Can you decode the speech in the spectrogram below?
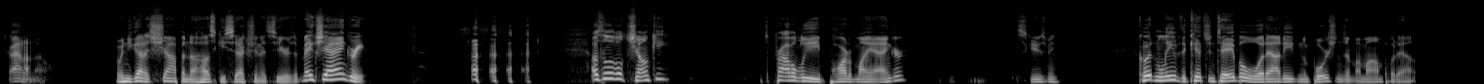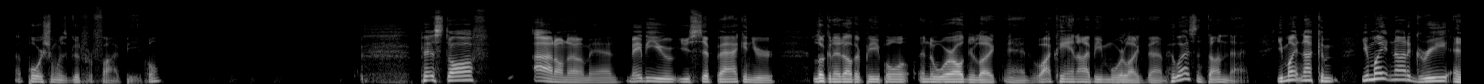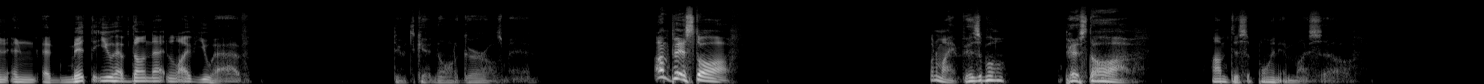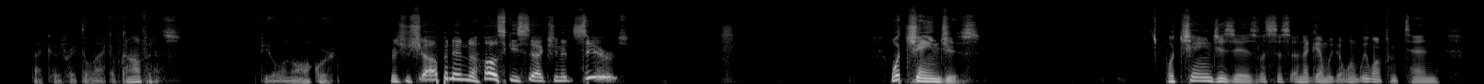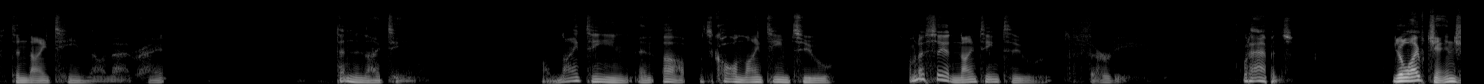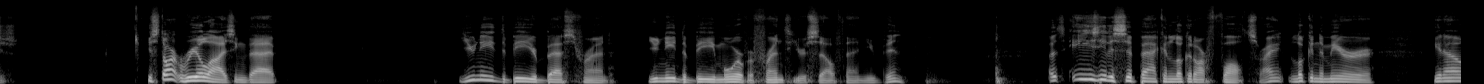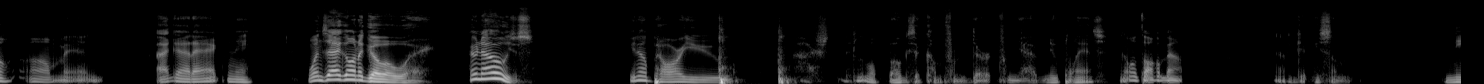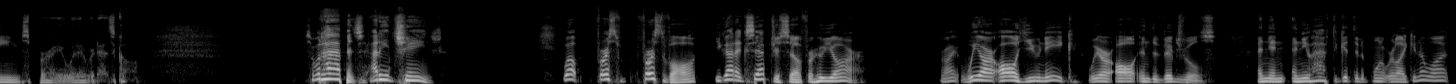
I don't know. When you got to shop in the Husky section at Sears, it makes you angry. I was a little chunky. It's probably part of my anger excuse me, couldn't leave the kitchen table without eating the portions that my mom put out. That portion was good for five people. Pissed off? I don't know, man. Maybe you you sit back and you're looking at other people in the world and you're like, man, why can't I be more like them? Who hasn't done that? You might not com- you might not agree and, and admit that you have done that in life. You have. Dude's getting all the girls, man. I'm pissed off. What am I invisible? pissed off. I'm disappointed in myself. That goes right to lack of confidence. Feeling awkward. Because you're shopping in the Husky section at Sears. What changes? What changes is let's just and again we got we went from 10 to 19 on that, right? 10 to 19. Well, 19 and up, let's call 19 to I'm going to say a 19 to 30. What happens? Your life changes. You start realizing that you need to be your best friend. You need to be more of a friend to yourself than you've been. It's easy to sit back and look at our faults, right? Look in the mirror, you know, oh man, I got acne. When's that going to go away? Who knows? You know, but are you gosh, the little bugs that come from dirt from you have new plants. You know what I'm talking about? I gotta get me some neem spray or whatever that's called. So what happens? How do you change? Well, first first of all, you got to accept yourself for who you are. Right? We are all unique. We are all individuals. And then and you have to get to the point where like, you know what?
